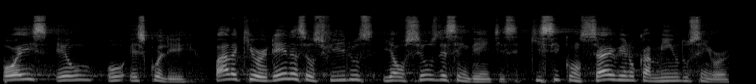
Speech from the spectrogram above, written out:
pois eu o escolhi, para que ordene a seus filhos e aos seus descendentes que se conservem no caminho do Senhor,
